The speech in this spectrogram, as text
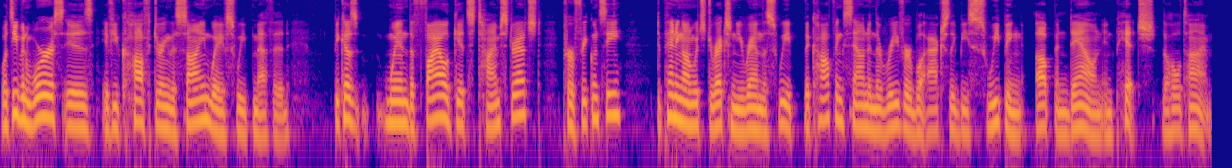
What's even worse is if you cough during the sine wave sweep method because when the file gets time stretched per frequency, depending on which direction you ran the sweep, the coughing sound in the reverb will actually be sweeping up and down in pitch the whole time.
